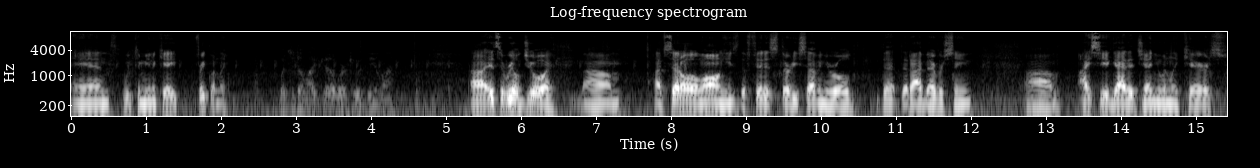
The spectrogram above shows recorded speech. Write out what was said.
and we communicate frequently. What's it been like uh, working with Eli? Uh, it's a real joy. Um, I've said all along he's the fittest 37 year old that, that I've ever seen. Um, I see a guy that genuinely cares.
